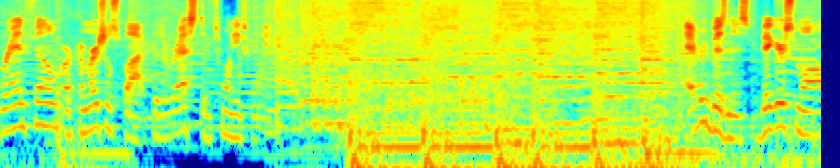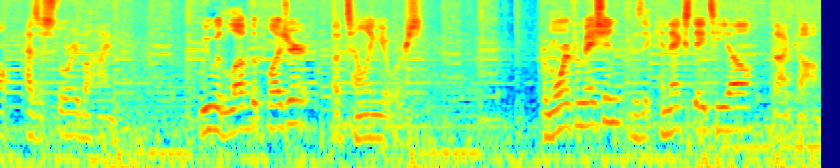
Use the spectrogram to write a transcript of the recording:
brand film or commercial spot for the rest of 2020. Every business, big or small, has a story behind it. We would love the pleasure of telling yours. For more information, visit connextatl.com.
